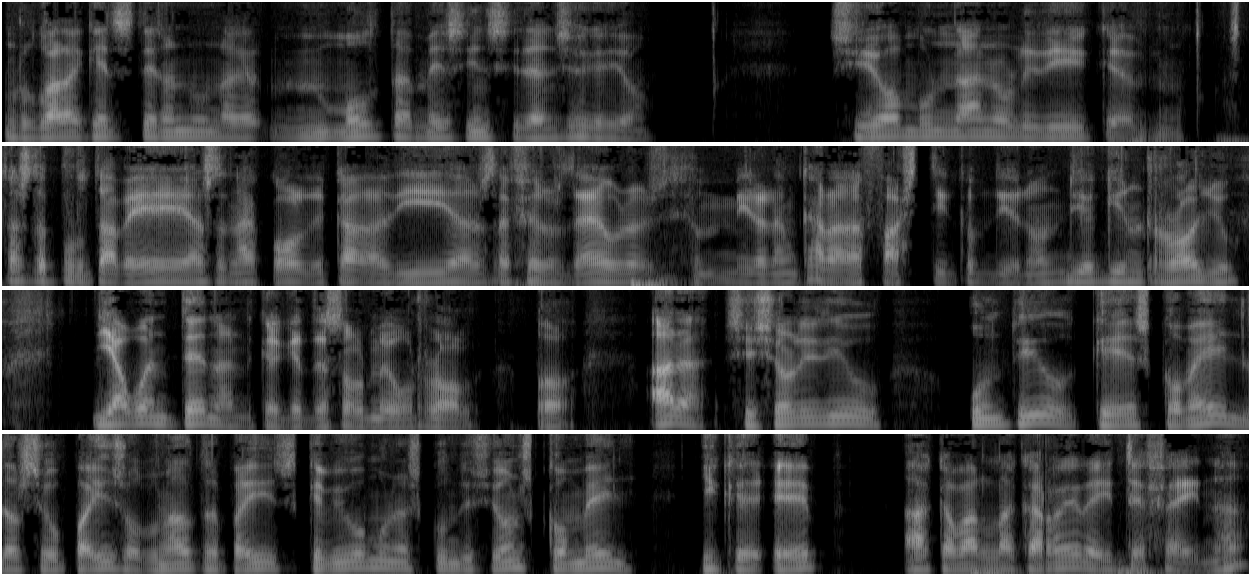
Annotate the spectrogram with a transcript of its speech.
En la qual aquests tenen una, molta més incidència que jo. Si jo a un nano li dic que estàs de portar bé, has d'anar a col·le cada dia, has de fer els deures, em miren amb cara de fàstic, com dient, on dia quin rotllo. Ja ho entenen, que aquest és el meu rol. Però ara, si això li diu un tio que és com ell, del seu país o d'un altre país, que viu en unes condicions com ell i que, ep, ha acabat la carrera i té feina,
